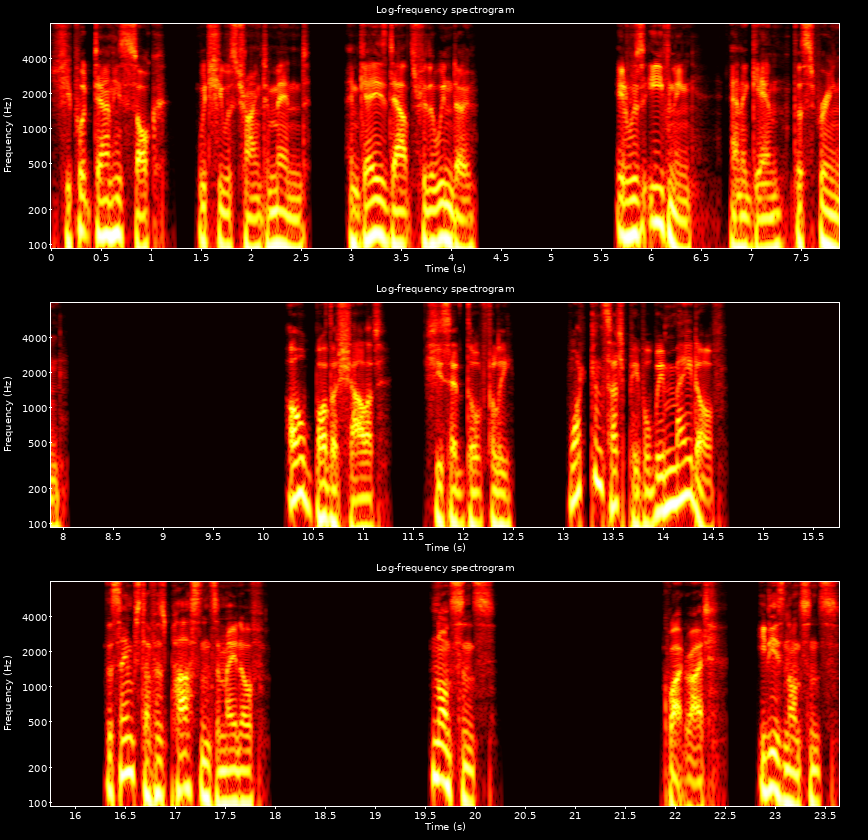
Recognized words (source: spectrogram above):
she put down his sock, which she was trying to mend, and gazed out through the window. It was evening, and again the spring. Oh, bother, Charlotte, she said thoughtfully. What can such people be made of? The same stuff as parsons are made of. Nonsense. Quite right. It is nonsense.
